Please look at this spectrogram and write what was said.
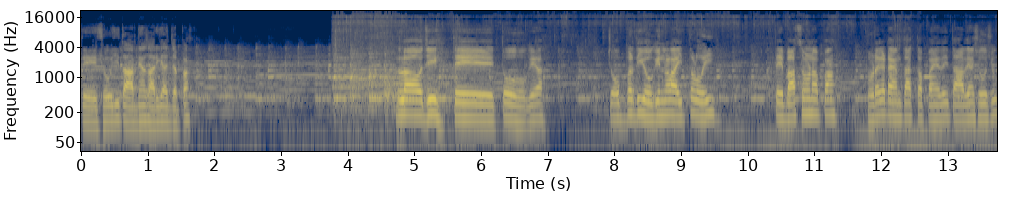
ਤੇ ਸ਼ੋਅ ਜੀ ਤਾਰਦੇ ਆ ਸਾਰੀ ਅੱਜ ਆਪਾਂ। ਲਓ ਜੀ, ਤੇ ਧੋ ਹੋ ਗਿਆ। ਚੋਬਰ ਦੀ ਹੋ ਗਈ ਨਲਾਈ ਧਲੋਈ। ਤੇ ਬਸ ਹੁਣ ਆਪਾਂ ਥੋੜੇ ਜਿਹਾ ਟਾਈਮ ਤੱਕ ਆਪਾਂ ਇਹਦੇ ਹੀ ਤਾਰਦੇ ਆ ਸ਼ੋ ਸ਼ੂ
